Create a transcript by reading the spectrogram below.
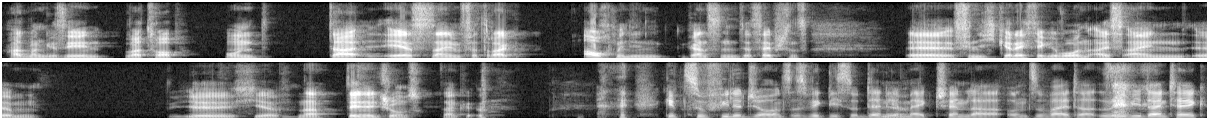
hat man gesehen, war top. Und da er ist seinem Vertrag auch mit den ganzen Interceptions, äh, finde ich, gerechter geworden als ein ähm, äh, hier, na, Daniel Jones, danke. Gibt zu viele Jones, ist wirklich so. Daniel Ja. Mack, Chandler und so weiter. Sevi, dein Take?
